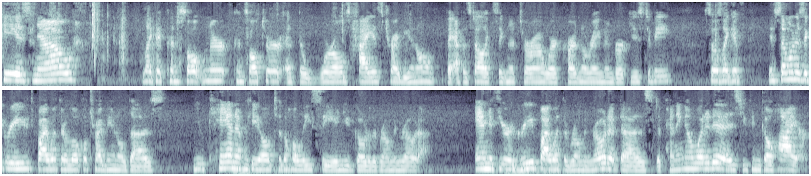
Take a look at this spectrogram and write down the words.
he is now like a consultant consultor at the world's highest tribunal, the Apostolic Signatura, where Cardinal Raymond Burke used to be. So it's like if if someone is aggrieved by what their local tribunal does, you can Mhm. appeal to the Holy See and you'd go to the Roman Rota. And if you're aggrieved by what the Roman Rota does, depending on what it is, you can go higher.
